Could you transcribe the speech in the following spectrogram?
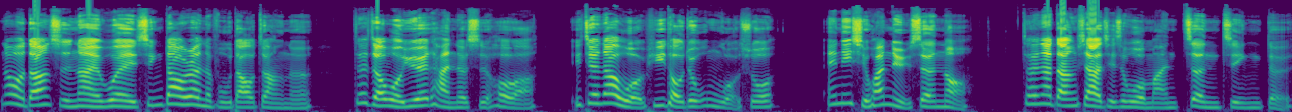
那我当时那一位新到任的辅导长呢，在找我约谈的时候啊，一见到我劈头就问我说：“哎，你喜欢女生哦？”在那当下，其实我蛮震惊的，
